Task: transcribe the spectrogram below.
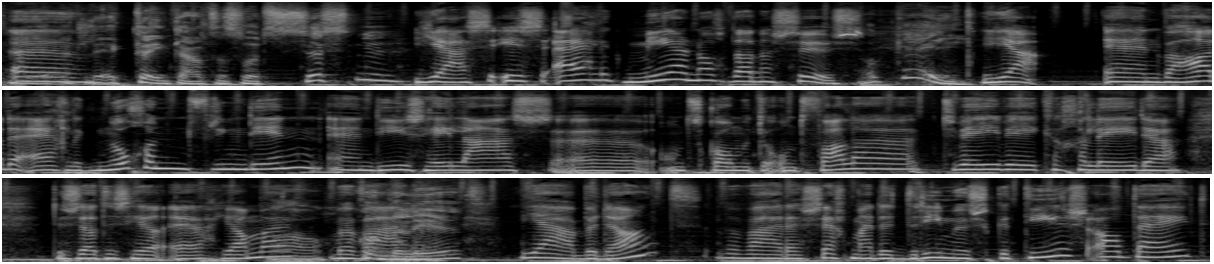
Het, het klinkt als een soort zus nu. ja, ze is eigenlijk meer nog dan een zus. Oké. Ja, en we hadden eigenlijk nog een vriendin. En die is helaas eh, ons komen te ontvallen twee weken geleden. Dus dat is heel erg jammer. Wauw, we waren, ja, bedankt. We waren zeg maar de drie musketiers altijd.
